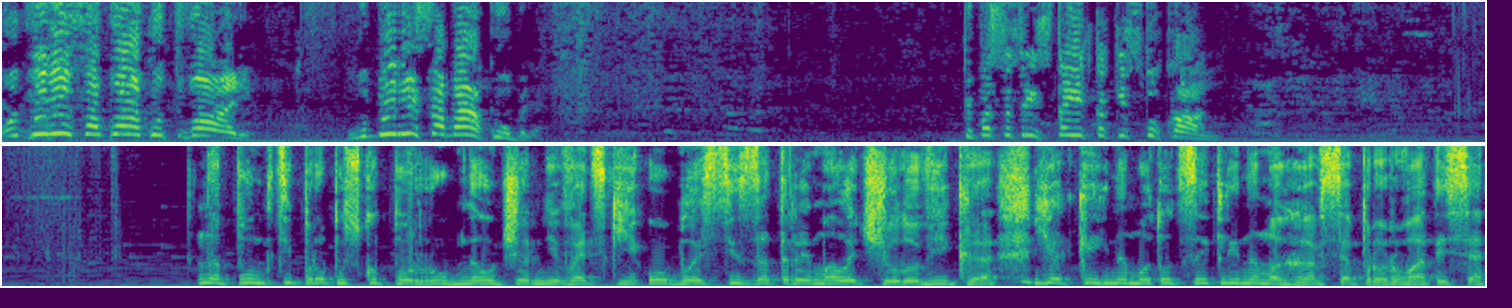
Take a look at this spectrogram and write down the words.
Убери собаку, тварь! Убери собаку, бля! Ты посмотри, стоит как истукан! На пункті пропуску Порубна у Чернівецькій області затримали чоловіка, який на мотоциклі намагався прорватися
